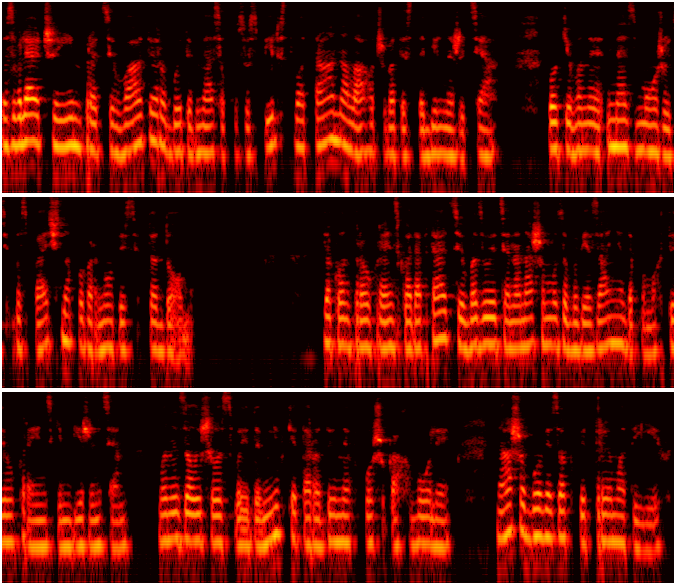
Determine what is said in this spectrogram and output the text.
дозволяючи їм працювати, робити внесок у суспільство та налагоджувати стабільне життя, поки вони не зможуть безпечно повернутися додому. Закон про українську адаптацію базується на нашому зобов'язанні допомогти українським біженцям. Вони залишили свої домівки та родини в пошуках волі. Наш обов'язок підтримати їх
